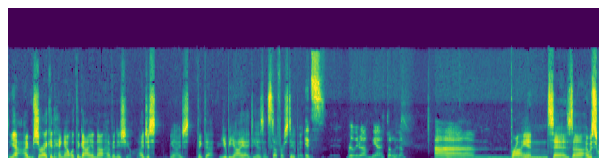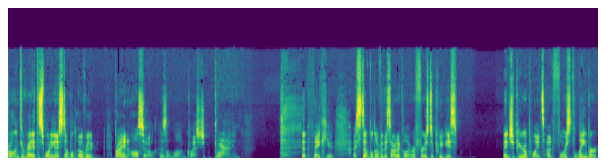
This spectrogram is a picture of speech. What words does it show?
yeah. I'm sure I could hang out with the guy and not have an issue. I just you know I just think that UBI ideas and stuff are stupid. It's really dumb. Yeah, totally dumb. Um, Brian says uh, I was scrolling through Reddit this morning and I stumbled over. Brian also has a long question. Brian, thank you. I stumbled over this article. It refers to previous Ben Shapiro points on forced labor,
